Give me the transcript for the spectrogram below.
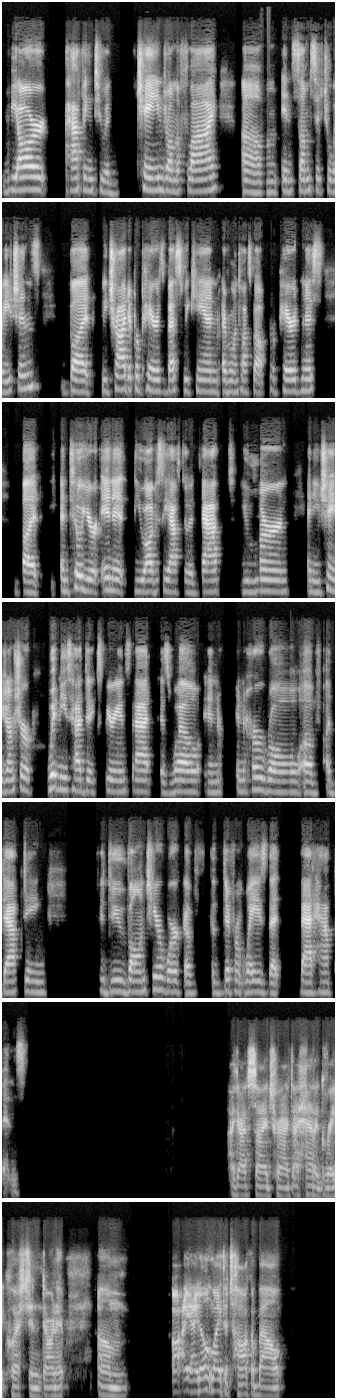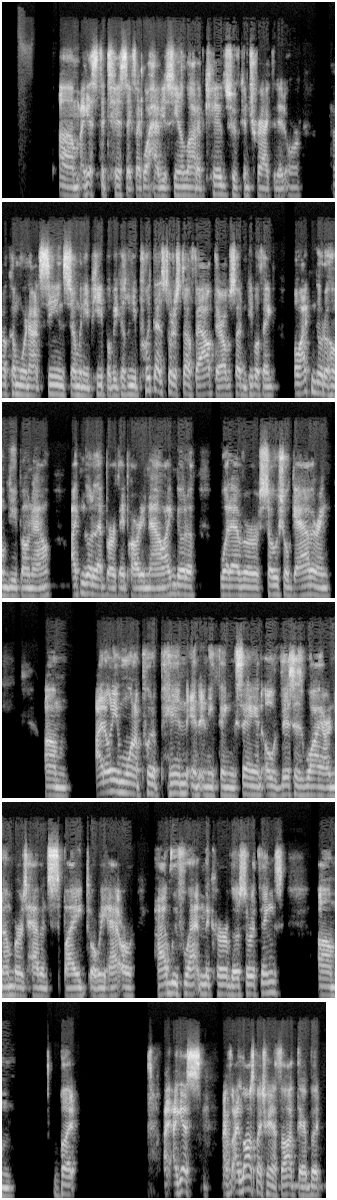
we are having to change on the fly um, in some situations but we try to prepare as best we can. Everyone talks about preparedness but until you're in it you obviously have to adapt you learn and you change. I'm sure whitney's had to experience that as well in in her role of adapting to do volunteer work of the different ways that that happens. I got sidetracked. I had a great question darn it. Um, I, I don't like to talk about um, I guess statistics like well have you seen a lot of kids who've contracted it or how come we're not seeing so many people? Because when you put that sort of stuff out there, all of a sudden people think, oh, I can go to Home Depot now. I can go to that birthday party now. I can go to whatever social gathering. Um, I don't even want to put a pin in anything saying, oh, this is why our numbers haven't spiked or we have or have we flattened the curve, those sort of things. Um, but I, I guess I've, I lost my train of thought there, but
